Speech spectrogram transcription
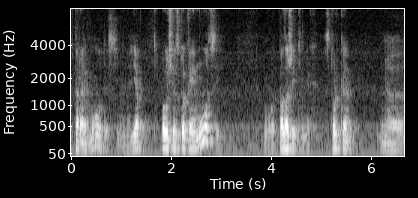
вторая молодость именно. Я получил столько эмоций вот, положительных, столько э,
